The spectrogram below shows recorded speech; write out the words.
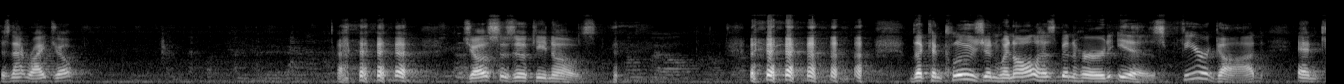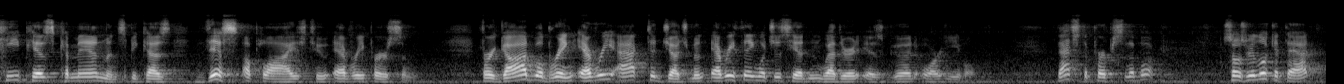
Isn't that right, Joe? Joe Suzuki knows. the conclusion, when all has been heard, is fear God and keep his commandments, because this applies to every person. For God will bring every act to judgment, everything which is hidden, whether it is good or evil. That's the purpose of the book. So as we look at that,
